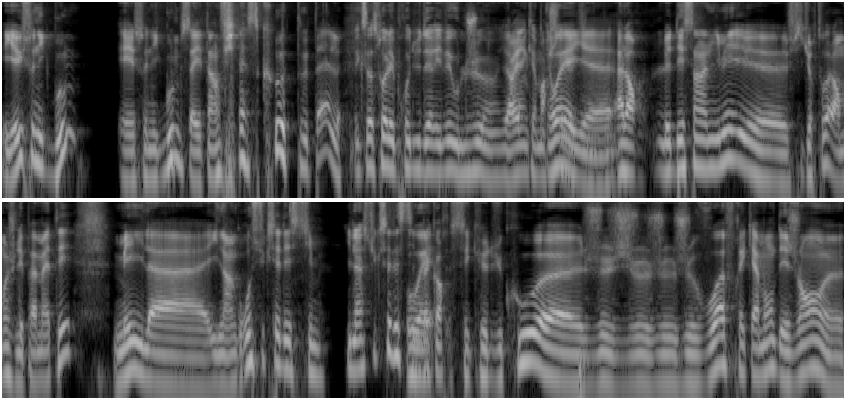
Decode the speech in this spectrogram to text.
Et il y a eu Sonic Boom. Et Sonic Boom, ça a été un fiasco total. Et que ça soit les produits dérivés ou le jeu, il y a rien qui a marché. Ouais, a- alors le dessin animé, euh, figure-toi, alors moi je l'ai pas maté, mais il a, il a un gros succès d'estime. Il a un succès d'estime, Ouais, d'accord. c'est que du coup, euh, je, je, je, je vois fréquemment des gens, euh,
